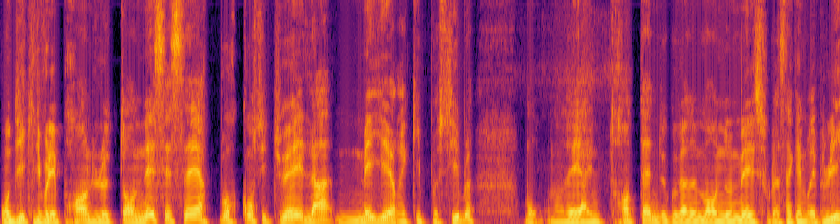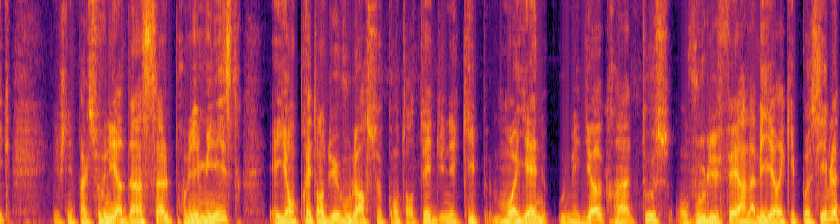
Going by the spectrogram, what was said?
ont dit qu'ils voulaient prendre le temps nécessaire pour constituer la meilleure équipe possible. Bon, on en est à une trentaine de gouvernements nommés sous la Ve République, et je n'ai pas le souvenir d'un seul Premier ministre ayant prétendu vouloir se contenter d'une équipe moyenne ou médiocre. Hein. Tous ont voulu faire la meilleure équipe possible,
